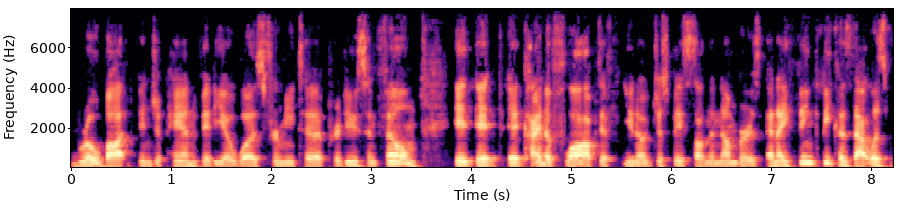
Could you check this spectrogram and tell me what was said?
robot in Japan video was for me to produce and film, it it it kind of flopped if you know just based on the numbers. And I think because that was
